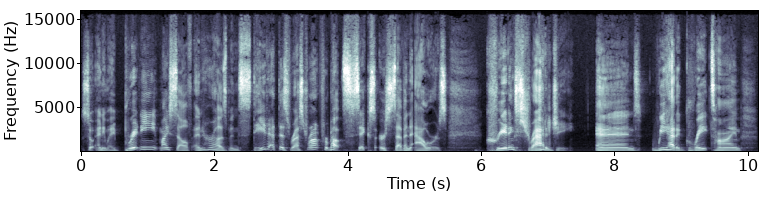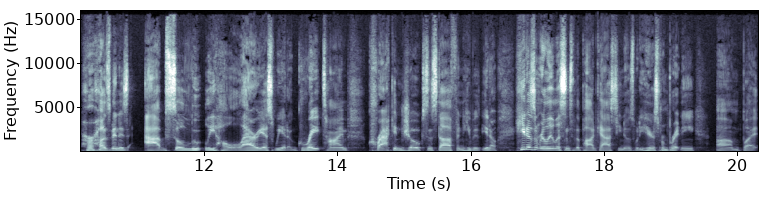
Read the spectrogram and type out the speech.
so, anyway, Brittany, myself, and her husband stayed at this restaurant for about six or seven hours, creating strategy. And we had a great time. Her husband is absolutely hilarious. We had a great time cracking jokes and stuff. And he was, you know, he doesn't really listen to the podcast. He knows what he hears from Brittany. Um, but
